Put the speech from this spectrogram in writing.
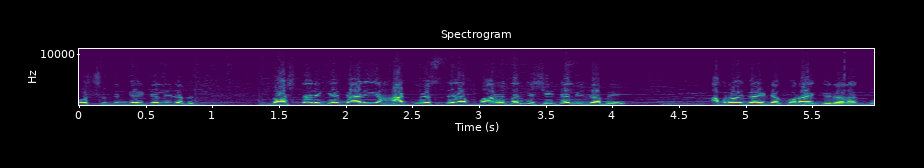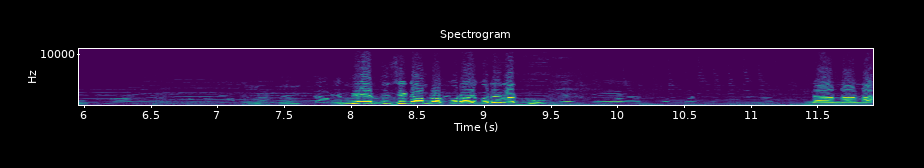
পরশু দিনকে ইটালি যাবে। দশ তারিখে গাড়ি হাট মেসছে বারো তারিখে সে ইটালি যাবে। আমরা ওই গাড়িটা ক্রয় করে রাখব। ইমার্জেন্সিটা আমরা ক্রয় করে রাখব। না না না,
